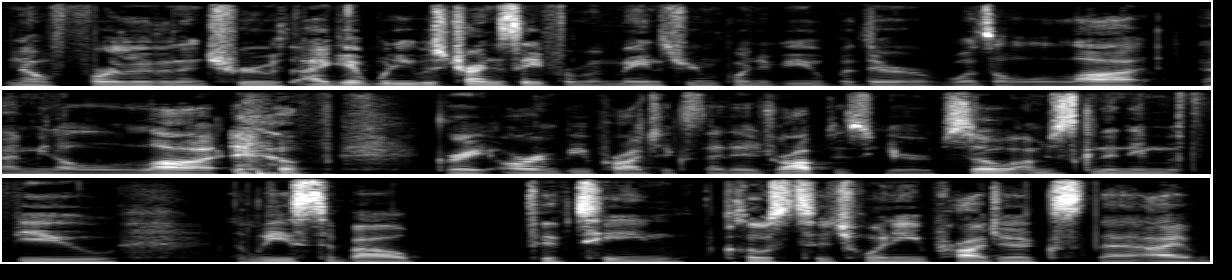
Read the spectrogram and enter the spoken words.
no further than the truth. I get what he was trying to say from a mainstream point of view, but there was a lot, I mean a lot of great R&B projects that they dropped this year. So I'm just going to name a few, at least about 15, close to 20 projects that I've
